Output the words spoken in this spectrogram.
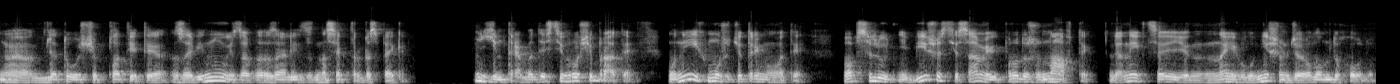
е, для того, щоб платити за війну і за взагалі на сектор безпеки. Їм треба десь ці гроші брати. Вони їх можуть отримувати в абсолютній більшості саме від продажу нафти. Для них це є найголовнішим джерелом доходу.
